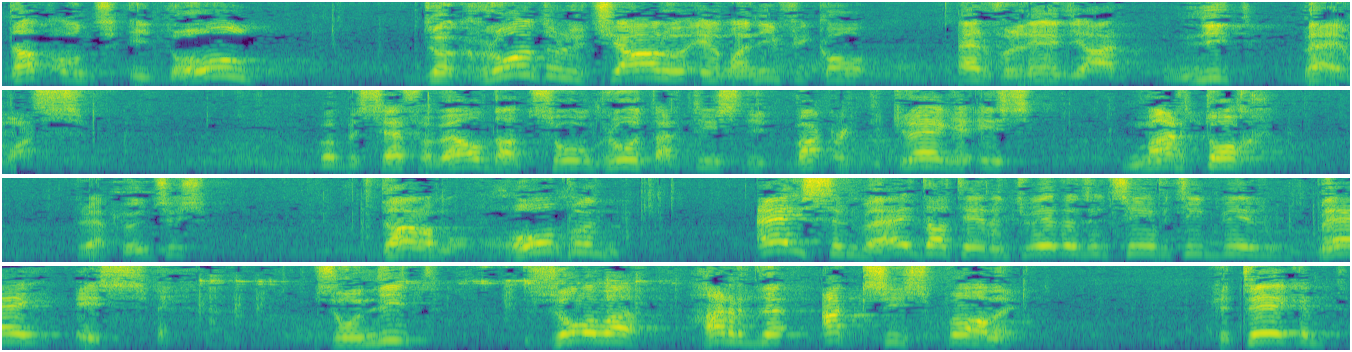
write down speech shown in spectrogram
dat ons idool, de grote Luciano Il Magnifico, er verleden jaar niet bij was. We beseffen wel dat zo'n groot artiest niet makkelijk te krijgen is, maar toch, drie puntjes, daarom hopen, eisen wij dat hij in 2017 weer bij is. Zo niet, zullen we harde acties plannen. Getekend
